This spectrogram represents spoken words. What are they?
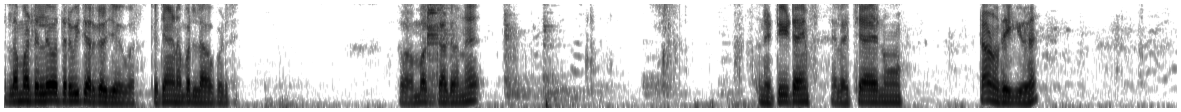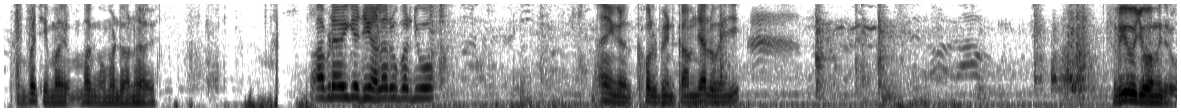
એટલા માટે લેવો ત્યારે વિચાર કરજો એકવાર કે ચાયણા બદલાવવા પડશે. તો મગ કાઢો ને અને ટી ટાઈમ એટલે ચાયનું ટાણું થઈ ગયું હે. પછી મગ મગમાં મંડવાનું હવે આપણે આવી ગયા છીએ હલર ઉપર, જુઓ. અહીં ખોલફીંડ કામ ચાલુ છે. જી વ્યૂ જુઓ મિત્રો.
